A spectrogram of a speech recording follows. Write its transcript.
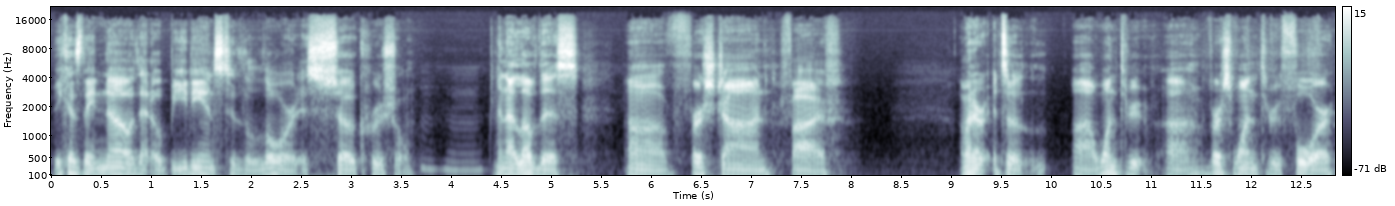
because they know that obedience to the Lord is so crucial. And I love this. Uh, First John five. I'm gonna. It's a uh, one through uh, verse one through four,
